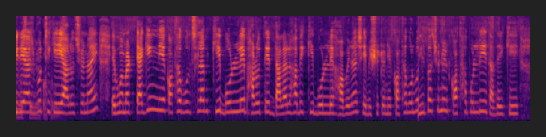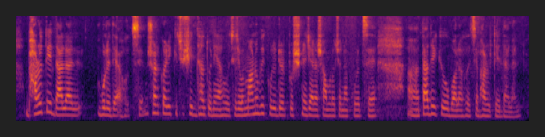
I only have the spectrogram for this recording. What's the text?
ফিরে আসব ঠিক এই আলোচনায়। এবং আমরা ট্যাগিং নিয়ে কথা বলছিলাম কি বললে ভারতের দালাল হবে কি বললে হবে না সেই বিষয়টা নিয়ে কথা বলব। নির্বাচনের কথা বললেই তাদেরকে ভারতের দালাল বলে দেওয়া হচ্ছে। সরকারের কিছু সিদ্ধান্ত নেওয়া হয়েছে যেমন মানবিক করিডোর প্রশ্নে যারা সমালোচনা করেছে আহ, তাদেরকেও বলা হয়েছে ভারতের দালাল।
